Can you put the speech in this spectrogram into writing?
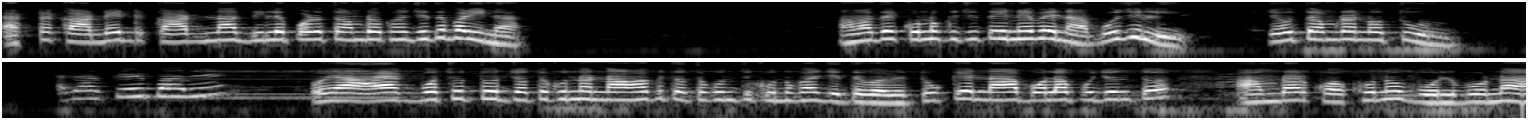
একটা কার্ডের কার্ড না দিলে পরে তো আমরা ওখানে যেতে পারি না। আমাদের কোনো কিছুতেই নেবে না বুঝলি? যেহেতু আমরা নতুন। আর আগের বারে ওই এক বছর তোর যতক্ষণ না না হবে ততক্ষণ তুই কোনো কোনোখানে যেতে পারবি তোকে না বলা পর্যন্ত আমরা আর কখনো বলব না।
